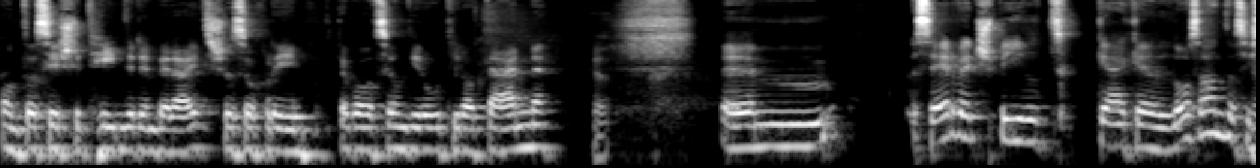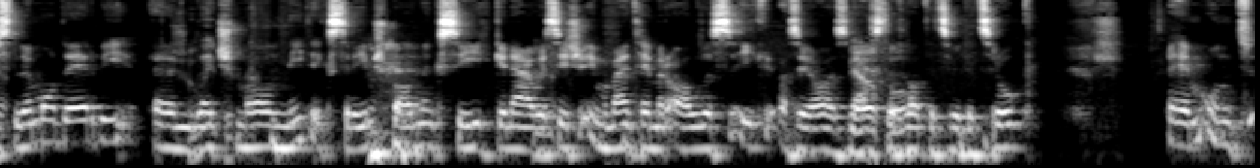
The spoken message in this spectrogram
Und das ist hinter dem bereits schon so ein bisschen, da geht es um die rote Laterne. Ja. Ähm, Servet spielt gegen Lausanne, das ist das Le Mans Derby. Ähm, letztes. Mal nicht extrem spannend gewesen. Genau, es ist, im Moment haben wir alles, also ja, es Ja, wechselt voll. halt jetzt wieder zurück. Ähm, und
